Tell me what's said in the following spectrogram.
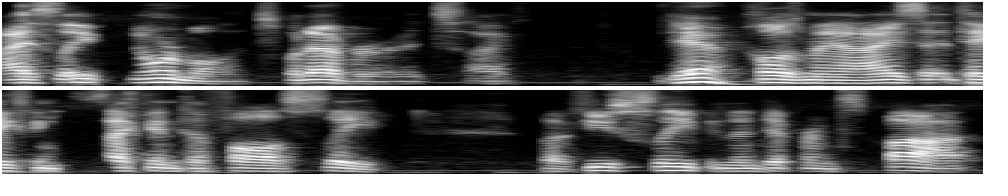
I sleep normal. It's whatever. It's I Yeah. close my eyes, it takes me a second to fall asleep. But if you sleep in a different spot,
